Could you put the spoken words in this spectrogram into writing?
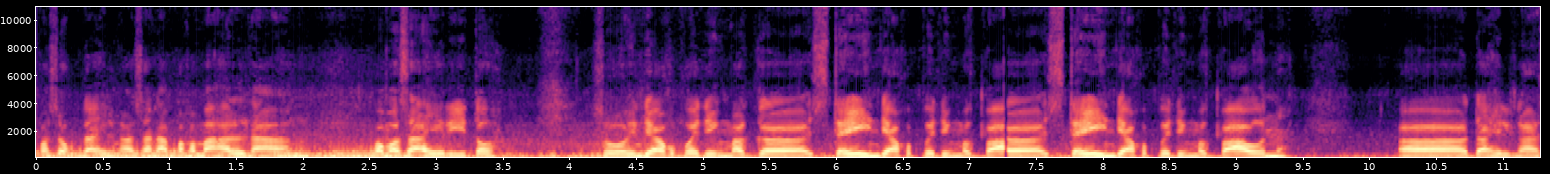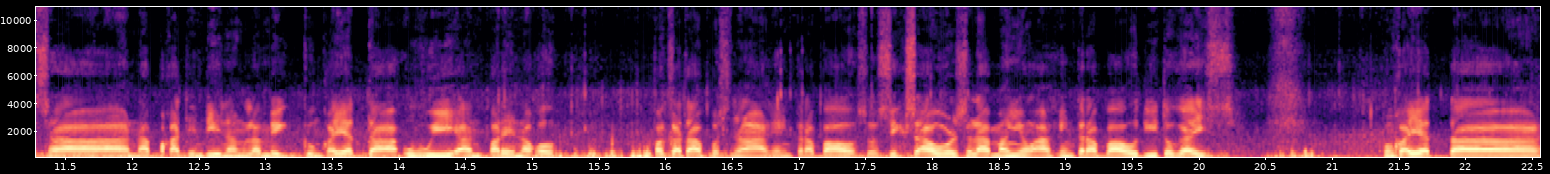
papasok dahil nga sa napakamahal ng pamasahe rito. So, hindi ako pwedeng mag-stay, hindi ako pwedeng magba stay, hindi ako pwedeng magbaon. Ah, dahil nga sa napakatindi ng lamig kung kaya't uh, uwian pa rin ako pagkatapos ng aking trabaho. So 6 hours lamang yung aking trabaho dito guys. Kung kaya't uh,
